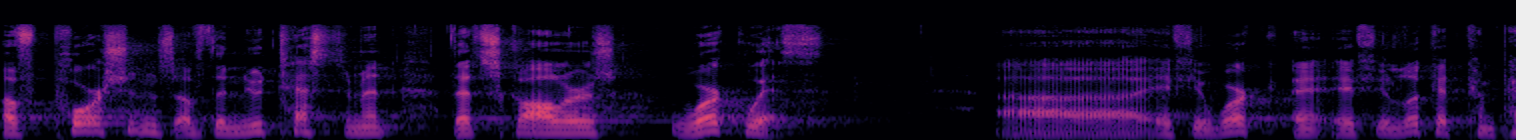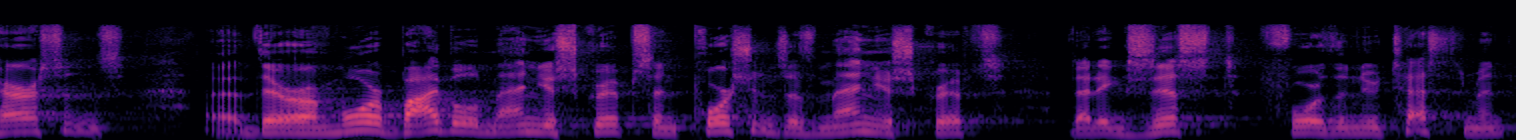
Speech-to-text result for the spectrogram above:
of portions of the New Testament that scholars work with. Uh, if, you work, uh, if you look at comparisons, uh, there are more Bible manuscripts and portions of manuscripts that exist for the New Testament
